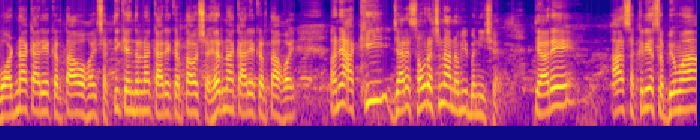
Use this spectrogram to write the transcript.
વોર્ડના કાર્યકર્તાઓ હોય, શક્તિ કેન્દ્રના કાર્યકર્તાઓ, શહેરના કાર્યકર્તા હોય, અને આખી જ્યારે સંરચના નવી બની છે, ત્યારે આ સક્રિય સભ્યોમાં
